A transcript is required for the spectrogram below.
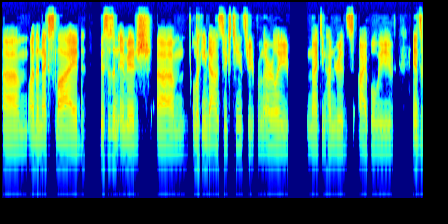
um, on the next slide, this is an image um, looking down 16th Street from the early 1900s, I believe. And it's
